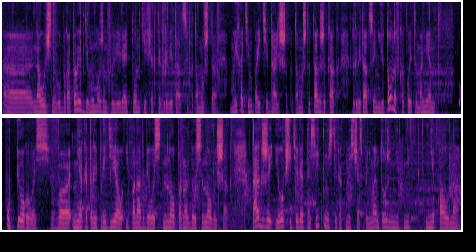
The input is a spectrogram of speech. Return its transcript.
э, научной лабораторией, где мы можем проверять тонкие эффекты гравитации, потому что мы хотим пойти дальше, потому что так же, как гравитация Ньютона в какой-то момент уперлась в некоторый предел и понадобилось, но, понадобился новый шаг. Также и общая теория относительности, как мы сейчас понимаем, тоже не, не, не полна.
